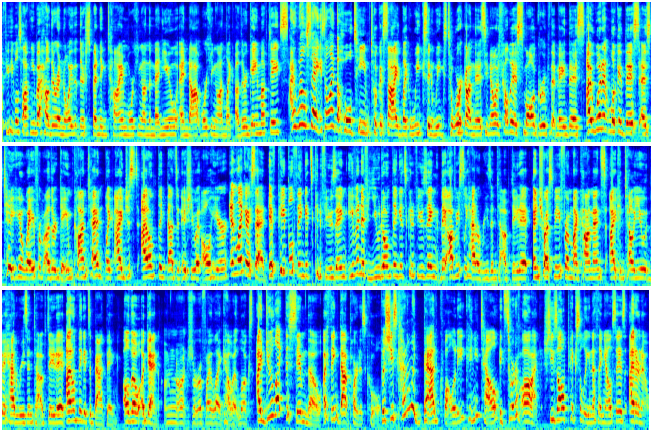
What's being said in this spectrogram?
a few people talking about how they're annoyed that they're spending time working on the menu and not working on like other game updates. I will say, it's not like the whole team took aside like weeks and weeks to work on this. You know, it's probably a small group that made this. I wouldn't look at this as taking away from other game content. Like, I just, I don't think that's an issue at all here. And like I said, if people think it's confusing, even if you don't think it's confusing, they obviously had a reason to update it. And trust me, from my comments, I can tell you they had reason to update it. I don't think it's a bad thing. Although, again, I'm not sure if I like how it looks. I do like the sim though. I think that part is cool. But she's kind of like bad quality. Can you tell? It's sort of odd. She's all pixely, nothing else is. I don't know.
